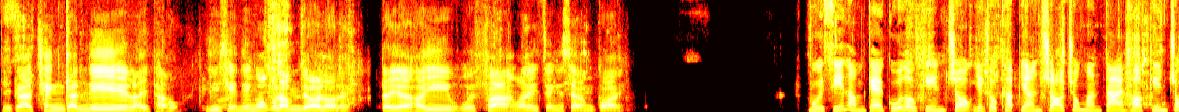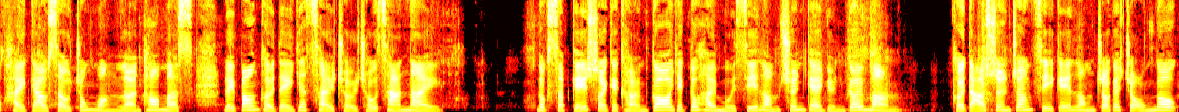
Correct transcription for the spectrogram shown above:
而家清緊啲泥頭，以前啲屋冧咗落嚟。第日可以活化，我哋整上蓋。梅子林嘅古老建築亦都吸引咗中文大學建築系教授钟宏亮 Thomas 嚟幫佢哋一齊除草铲泥。六十幾歲嘅強哥亦都係梅子林村嘅原居民，佢打算將自己冧咗嘅祖屋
